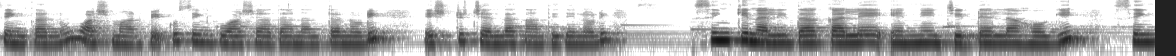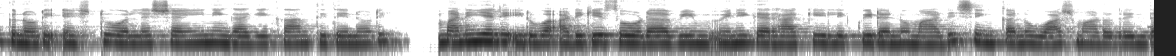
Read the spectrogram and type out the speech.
ಸಿಂಕನ್ನು ವಾಶ್ ಮಾಡಬೇಕು. ಸಿಂಕ್ ವಾಶ್ ಆದ ನಂತರ ನೋಡಿ ಎಷ್ಟು ಚೆಂದ ಕಾಣ್ತಿದೆ ನೋಡಿ. ಸಿಂಕಿನಲ್ಲಿದ್ದ ಕಲೆ, ಎಣ್ಣೆ, ಜಿಡ್ಡೆಲ್ಲ ಹೋಗಿ ಸಿಂಕ್ ನೋಡಿ ಎಷ್ಟು ಒಳ್ಳೆ ಶೈನಿಂಗ್ ಆಗಿ ಕಾಣ್ತಿದೆ ನೋಡಿ. ಮನೆಯಲ್ಲಿ ಇರುವ ಅಡಿಗೆ ಸೋಡಾ ವಿಮ್ ವೆನಿಗರ್ ಹಾಕಿ ಲಿಕ್ವಿಡನ್ನು ಮಾಡಿ ಸಿಂಕನ್ನು ವಾಶ್ ಮಾಡೋದ್ರಿಂದ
